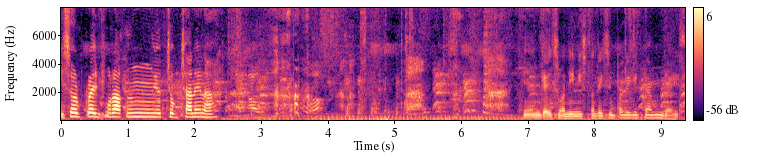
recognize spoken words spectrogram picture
i-subscribe mo ra akong YouTube channel ha. Yan guys, malinis na guys yung paligid namin guys.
